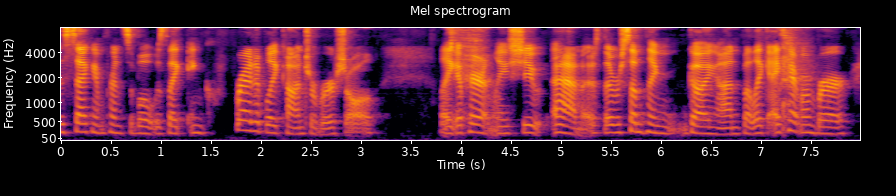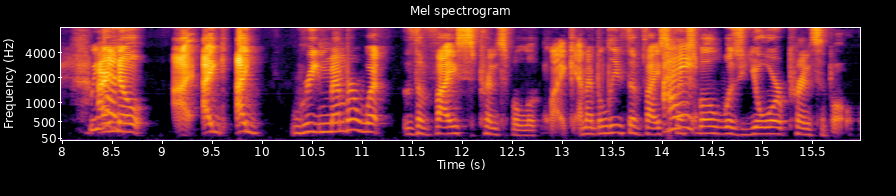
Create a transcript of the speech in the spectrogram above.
the second principal was like incredibly controversial. Like apparently she, I don't know, there was something going on, but like I can't remember. We I know. I I I remember what the vice principal looked like, and I believe the vice I- principal was your principal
